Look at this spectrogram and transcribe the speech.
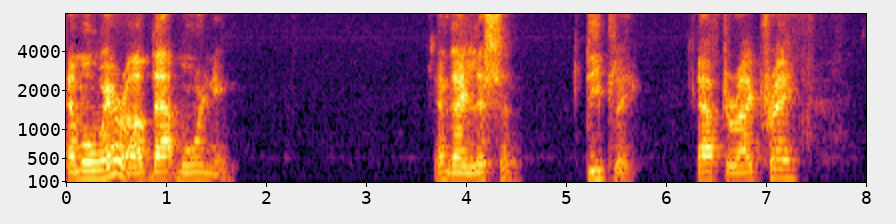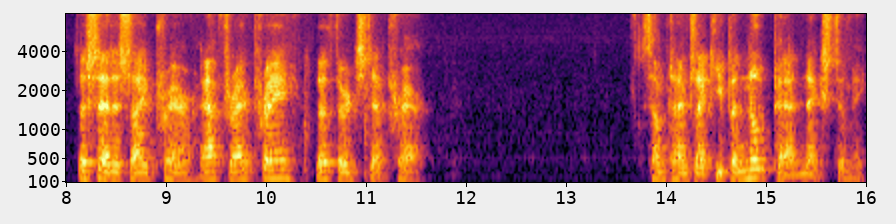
am aware of that morning. And I listen deeply after I pray the set aside prayer, after I pray the third step prayer. Sometimes I keep a notepad next to me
